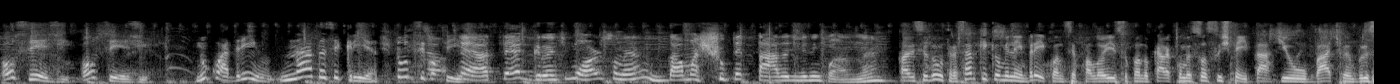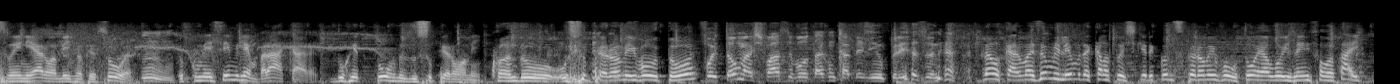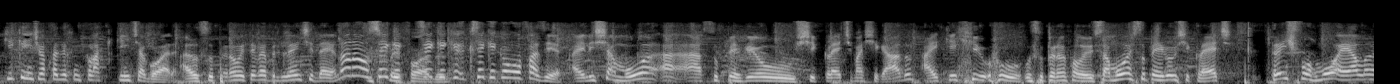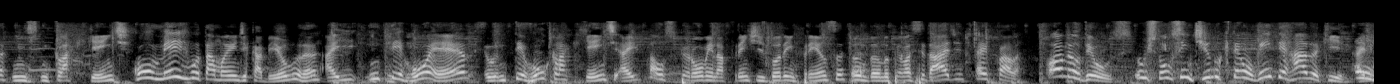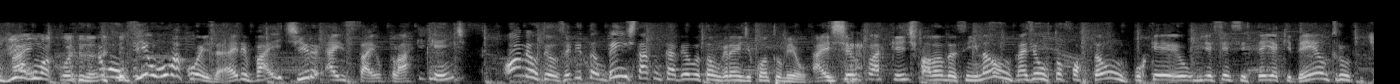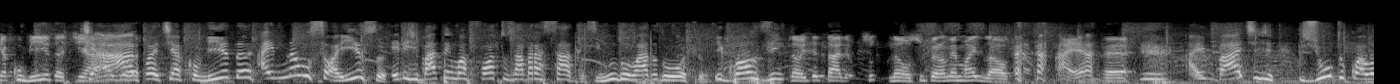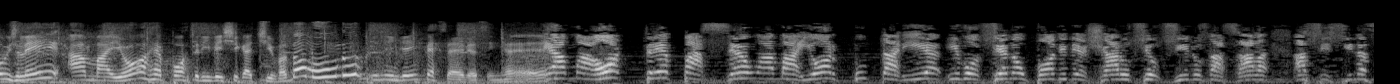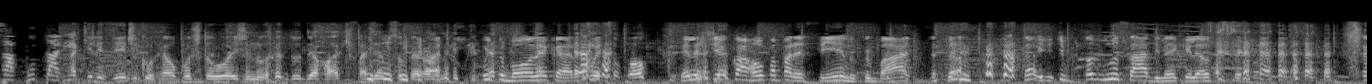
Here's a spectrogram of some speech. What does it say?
Ou seja, ou seja, no quadrinho nada se cria, tudo se copia. É, até Grant Morrison, né? Dá uma chupetada de vez em quando, né? Falecido Ultra, sabe o que, que eu me lembrei quando você falou isso? Quando o cara começou a suspeitar que o Batman e o Bruce Wayne eram a mesma pessoa? Hum. Eu comecei a me lembrar, cara, do retorno do Super-Homem. Quando o Super-Homem voltou. Foi tão mais fácil voltar com o cabelinho preso, né? Não, cara, mas eu me lembro daquela tosqueira e quando o Super-Homem voltou, aí a Lois Lane falou: tá, e o que, que a gente vai fazer com o Clark Kent agora? Aí o Super-Homem teve a brilhante ideia: não, não, sei que, foda. Sei que, que, sei que, que eu vou fazer. Aí ele chamou a, a Supergirl Chiclete mastigado. Aí o que, que o, o Super-Homem falou? Ele chamou a Supergirl Chiclete, transformou ela em, em Clark Kent, com o mesmo tamanho de cabelo, né? Aí enterrou ela, enterrou o Clark Kent. Aí tá o Super-Homem na frente de toda a imprensa, andando pela cidade. Aí fala: Oh meu Deus, eu estou sentindo que tem alguém enterrado aqui. Aí ele Ouviu vai- alguma coisa, eu ouvi alguma coisa. Aí ele vai e tira, aí sai o Clark Kent, Oh meu Deus, ele também está com cabelo tão grande quanto o meu. Aí chega o Clark Kent falando assim: Não, mas eu tô fortão porque eu me exercitei aqui dentro. Tinha comida, tinha, Tinha água. água, tinha comida. Aí não só isso, eles batem uma fotos abraçados, assim, um do lado do outro. Igualzinho. Não, e detalhe, não, o super-homem é mais alto. Ah, é? É. Aí bate junto com a Lois Lane, a maior repórter investigativa do mundo, e ninguém percebe, assim. É, É a maior trepação, a maior putaria e você não pode deixar os seus filhos na sala assistindo essa putaria. Aquele vídeo que o réu postou hoje no, do The Rock fazendo super-homem. Muito bom, né, cara? É muito bom. Ele chega com a roupa aparecendo por baixo. Não, e, tipo, todo mundo sabe, né, que ele é o super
